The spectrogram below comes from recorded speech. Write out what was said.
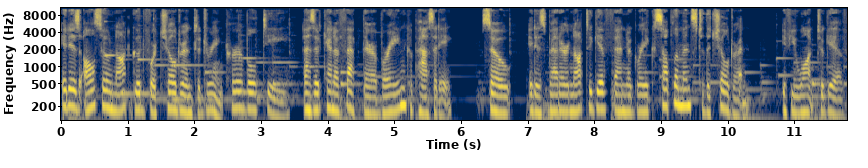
it is also not good for children to drink herbal tea, as it can affect their brain capacity. So, it is better not to give fenugreek supplements to the children. If you want to give,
